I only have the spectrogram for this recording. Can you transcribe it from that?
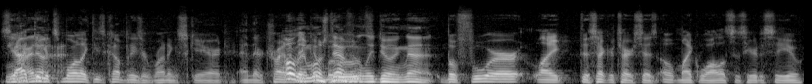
See, You know, I think don't- it's more like these companies are running scared and they're trying Oh, to they're make a most definitely doing that. before like the secretary says, "Oh, Mike Wallace is here to see you."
